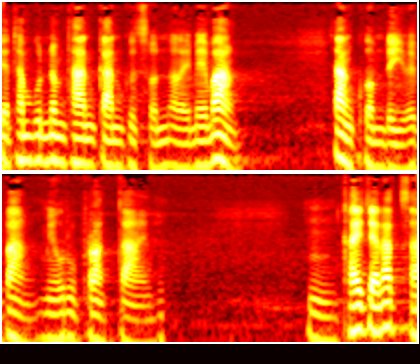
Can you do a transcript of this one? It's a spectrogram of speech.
จะทำบุญทำทานการกุศลอะไรไปบ้าง สร้างความดีไว้บ้าง มีรูปร่างกาย อืม ใครจะรักษา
